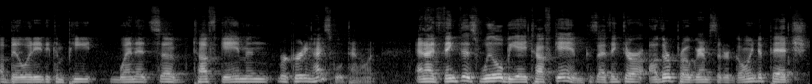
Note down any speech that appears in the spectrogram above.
ability to compete when it's a tough game in recruiting high school talent. And I think this will be a tough game because I think there are other programs that are going to pitch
